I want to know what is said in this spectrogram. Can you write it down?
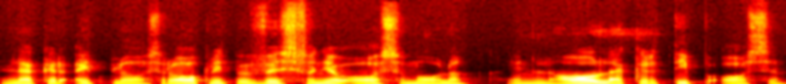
en lekker uitblaas. Raak net bewus van jou asemhaling en haal lekker diep asem.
